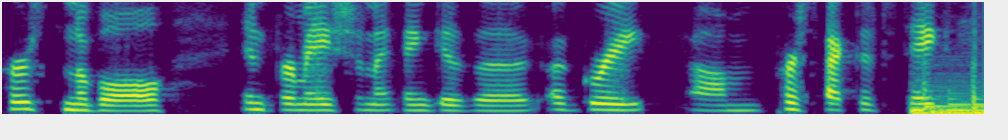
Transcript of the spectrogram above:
personable information, I think, is a, a great um, perspective to take.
